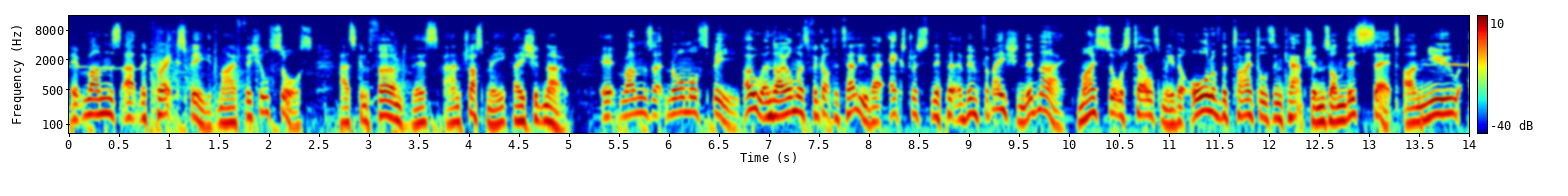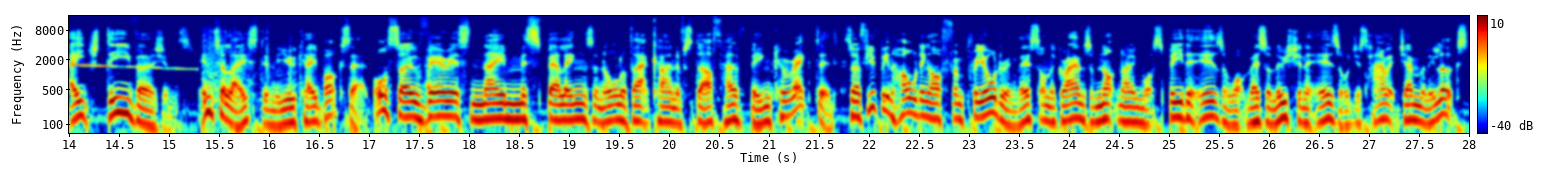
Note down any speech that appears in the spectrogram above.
It runs at the correct speed. My official source has confirmed this, and trust me, they should know. It runs at normal speed. Oh, and I almost forgot to tell you that extra snippet of information, didn't I? My source tells me that all of the titles and captions on this set are new HD versions, interlaced in the UK box set. Also, various name misspellings and all of that kind of stuff have been corrected. So if you've been holding off from pre-ordering this on the grounds of not knowing what speed it is or what resolution it is or just how it generally looks,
